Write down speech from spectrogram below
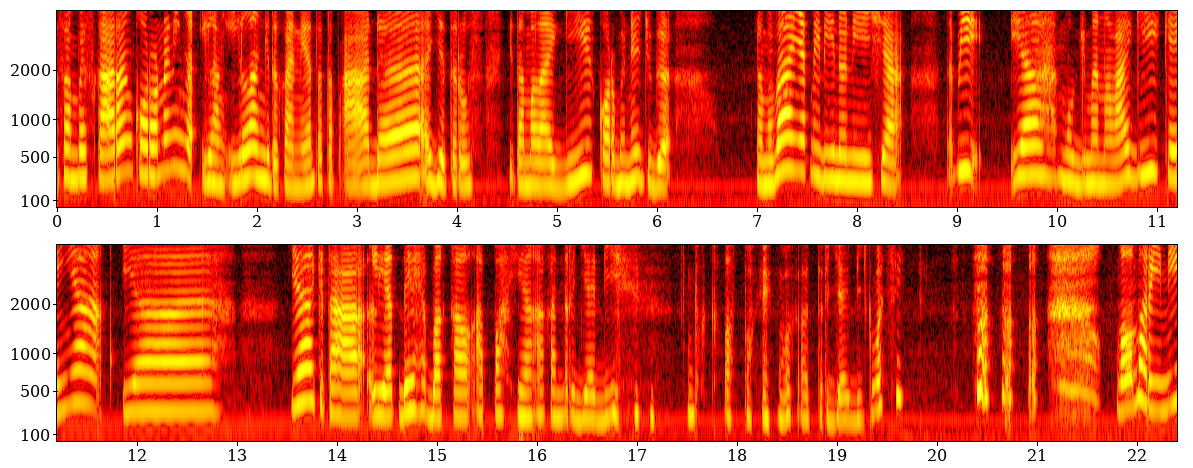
sampai sekarang corona nih nggak hilang-hilang gitu kan ya, tetap ada aja terus. Ditambah lagi korbannya juga nambah banyak nih di Indonesia. Tapi ya mau gimana lagi? Kayaknya ya ya kita lihat deh bakal apa yang akan terjadi. Bakal apa yang bakal terjadi? Gue sih? Malam hari ini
